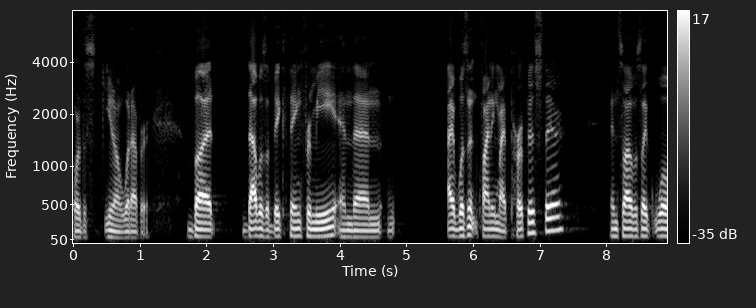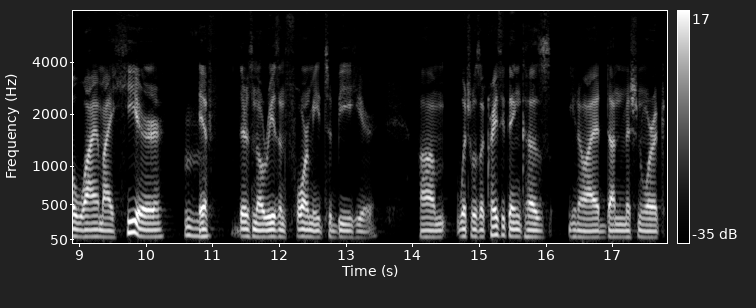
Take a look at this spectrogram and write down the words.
or this, you know, whatever. But that was a big thing for me. And then I wasn't finding my purpose there. And so I was like, well, why am I here mm-hmm. if there's no reason for me to be here? Um, which was a crazy thing because, you know, I had done mission work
